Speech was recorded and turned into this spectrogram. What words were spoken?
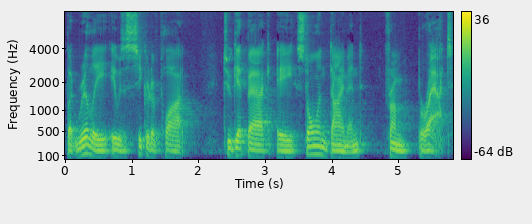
but really it was a secretive plot to get back a stolen diamond from Bratt,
